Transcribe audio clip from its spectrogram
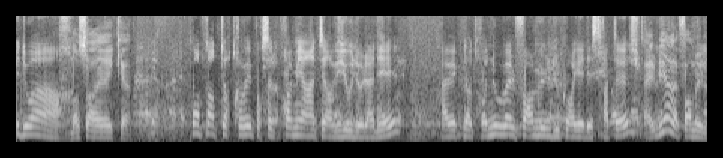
Edouard. Bonsoir Eric. Content de te retrouver pour cette première interview de l'année avec notre nouvelle formule du courrier des stratèges. Elle est bien la formule.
